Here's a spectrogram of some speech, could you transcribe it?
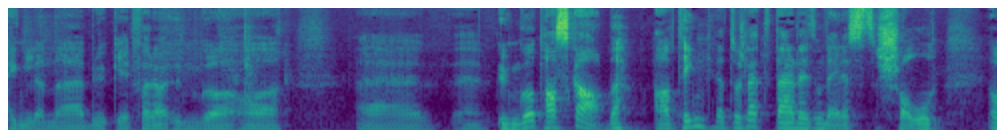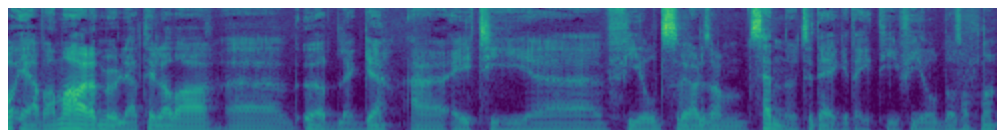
englene bruker for å unngå å unngå å ta skade av ting, rett og slett. Det er liksom deres skjold. Og Evaene har en mulighet til å da uh, ødelegge uh, AT-fields ved å liksom sende ut sitt eget AT-field og sånt noe.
